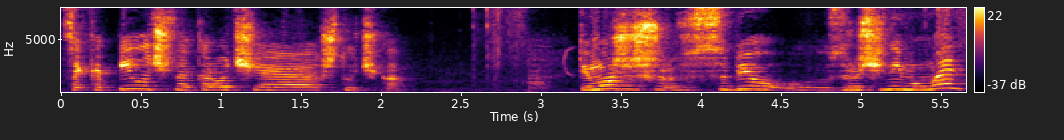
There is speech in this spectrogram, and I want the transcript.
Це капілочна, коротше, штучка. Ти можеш собі у зручний момент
